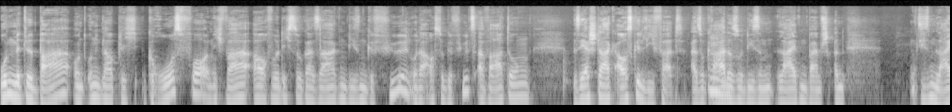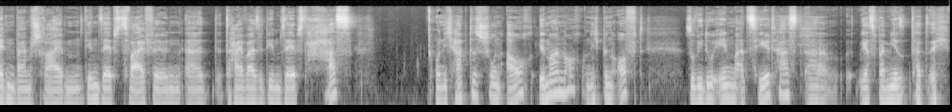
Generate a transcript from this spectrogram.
unmittelbar und unglaublich groß vor. Und ich war auch, würde ich sogar sagen, diesen Gefühlen oder auch so Gefühlserwartungen sehr stark ausgeliefert. Also gerade so diesem Leiden beim Schreiben diesem Leiden beim Schreiben, den Selbstzweifeln, äh, teilweise dem Selbsthass. Und ich habe das schon auch immer noch und ich bin oft, so wie du eben erzählt hast, äh, jetzt bei mir tatsächlich,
